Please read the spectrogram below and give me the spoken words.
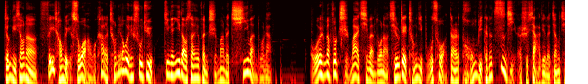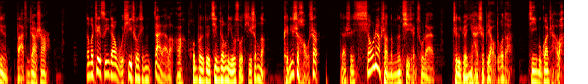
整体销量非常萎缩啊。我看了成联会的数据，今年一到三月份只卖了七万多辆。我为什么要说只卖七万多辆？其实这成绩不错，但是同比跟它自己呢是下跌了将近百分之二十二。那么这次一点五 T 车型带来了啊，会不会对竞争力有所提升呢？肯定是好事儿，但是销量上能不能体现出来，这个原因还是比较多的，进一步观察吧。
